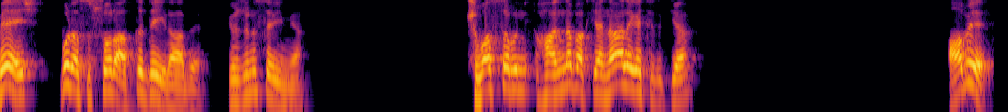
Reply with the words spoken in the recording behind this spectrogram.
Beş, burası soru hattı değil abi. Gözünü seveyim ya. Şu WhatsApp'ın haline bak ya ne hale getirdik ya. Abi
